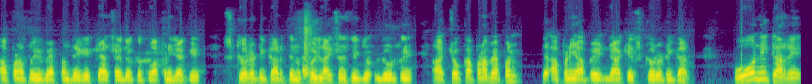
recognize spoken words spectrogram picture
ਆਪਣਾ ਤੁਸੀਂ ਵੈਪਨ ਦੇ ਕੇ ਕਹਿ ਸਕਦੇ ਹੋ ਕਿ ਤੂੰ ਆਪਣੀ ਜਾ ਕੇ ਸਿਕਿਉਰਿਟੀ ਕਾਰਡ ਤੈਨੂੰ ਕੋਈ ਲਾਇਸੈਂਸ ਦੀ ਜ਼ਰੂ- ਜ਼ਰੂਰਤ ਨਹੀਂ ਆ ਚੁੱਕ ਆਪਣਾ ਵੈਪਨ ਤੇ ਆਪਣੇ ਆਪੇ ਜਾ ਕੇ ਸਿਕਿਉਰਿਟੀ ਕਾਰਡ ਉਹ ਨਹੀਂ ਕਰ ਰਹੇ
